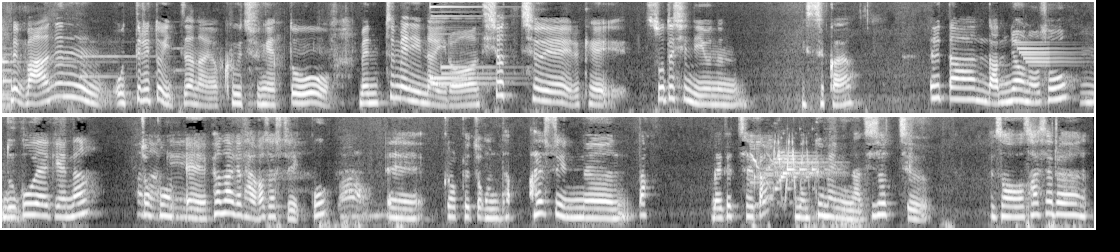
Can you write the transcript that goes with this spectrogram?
근데 많은 옷들이 또 있잖아요. 그 중에 또 맨투맨이나 이런 티셔츠에 이렇게 쏟으신 이유는 있을까요? 일단 남녀노소 누구에게나 조금 편하게. 예, 편하게 다가설 수 있고 예, 그렇게 조금 할 수 있는 딱 매개체가 맨투맨이나 티셔츠 그래서 사실은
